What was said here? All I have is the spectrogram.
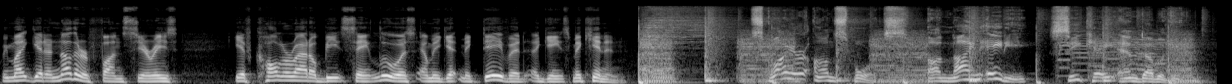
we might get another fun series if Colorado beats St. Louis and we get McDavid against MacKinnon. Squire on Sports on 980 CKNW.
